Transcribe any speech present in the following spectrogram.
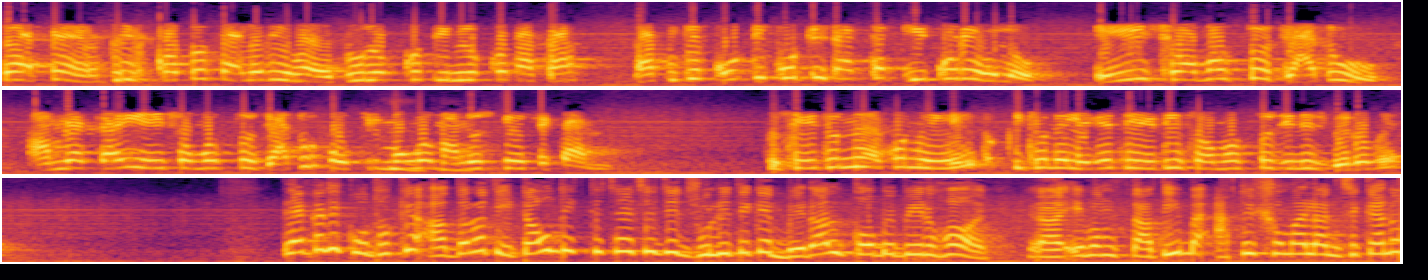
তো একটা এমপ্লির কত স্যালারি হয়? দু লক্ষ, তিন লক্ষ টাকা? তার থেকে কোটি কোটি টাকা কি করে হলো? এই সমস্ত জাদু, আমরা চাই এই সমস্ত জাদু পশ্চিমবঙ্গ মানুষকেও শেখান। তো সেই জন্য এখন এই পিছনে লেগেছে, এটি সমস্ত জিনিস বেরোবে। প্রিয়াঙ্কাদি কোথাও আদালত এটাও দেখতে চাইছে যে ঝুলি থেকে বেড়াল কবে বের হয়? এবং তাতেই বা এত সময় লাগছে কেন?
